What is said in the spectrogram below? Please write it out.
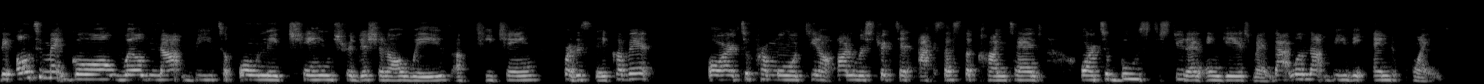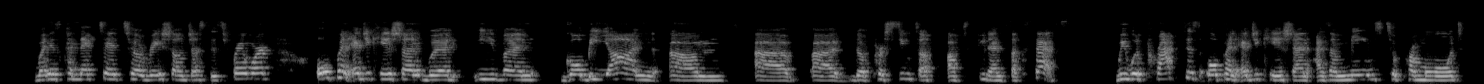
the ultimate goal will not be to only change traditional ways of teaching for the sake of it, or to promote you know, unrestricted access to content, or to boost student engagement. That will not be the end point. When it's connected to a racial justice framework, open education would even go beyond um, uh, uh, the pursuit of, of student success. We would practice open education as a means to promote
